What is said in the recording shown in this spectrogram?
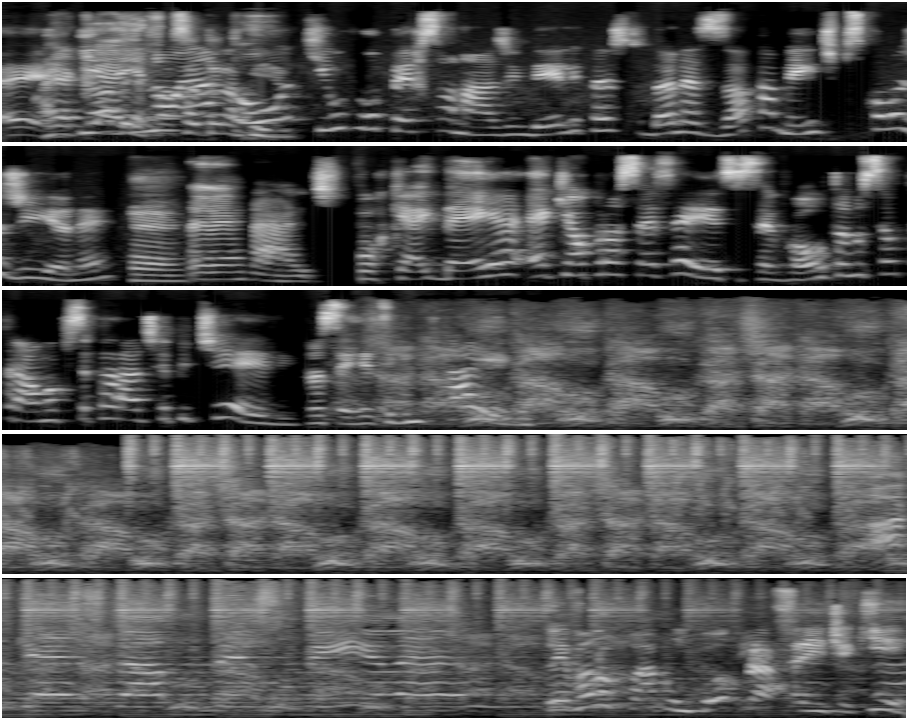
é. E aí é, não é à toa que o, o personagem dele tá estudando exatamente psicologia, né? É. É verdade. Porque a ideia é que o processo é esse. Você volta no seu trauma pra você parar de repetir ele, pra você ressignificar ele. Levando o papo um pouco pra frente aqui,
